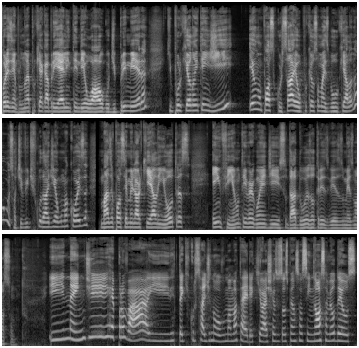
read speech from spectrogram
Por exemplo, não é porque a Gabriela entendeu algo de primeira que porque eu não entendi eu não posso cursar, ou porque eu sou mais burro que ela. Não, eu só tive dificuldade em alguma coisa, mas eu posso ser melhor que ela em outras. Enfim, eu não tenho vergonha de estudar duas ou três vezes o mesmo assunto. E nem de reprovar e ter que cursar de novo uma matéria. Que eu acho que as pessoas pensam assim: nossa, meu Deus,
